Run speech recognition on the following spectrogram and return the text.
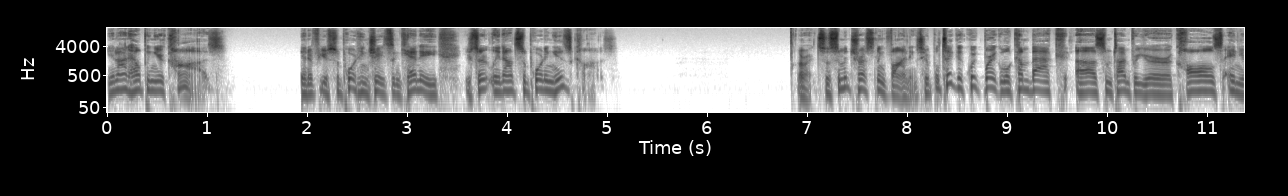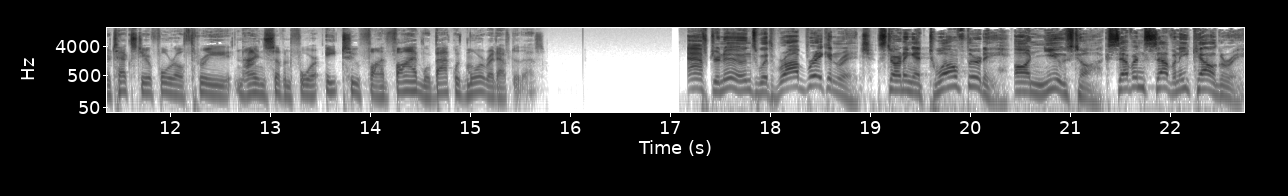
You're not helping your cause. And if you're supporting Jason Kenney, you're certainly not supporting his cause. All right, so some interesting findings here. We'll take a quick break. We'll come back uh, some time for your calls and your text here 403 974 8255. We're back with more right after this. Afternoons with Rob Breckenridge, starting at 1230 on News Talk 770 Calgary.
